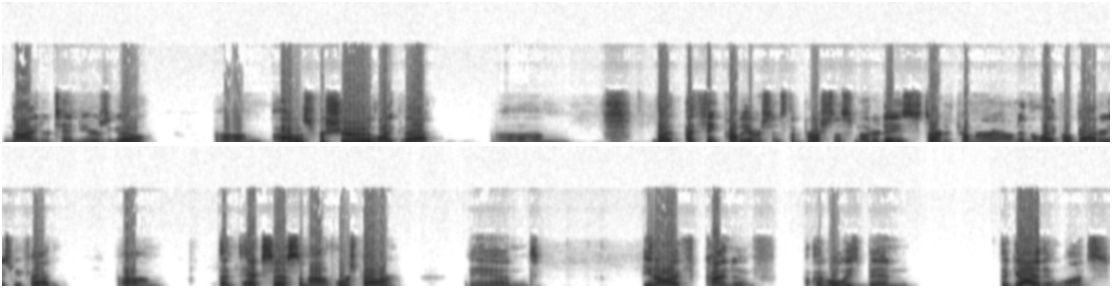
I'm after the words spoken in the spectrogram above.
nine or ten years ago, um, I was for sure like that. Um, but I think probably ever since the brushless motor days started coming around and the lipo batteries, we've had um, an excess amount of horsepower, and you know, I've kind of, I've always been the guy that wants,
